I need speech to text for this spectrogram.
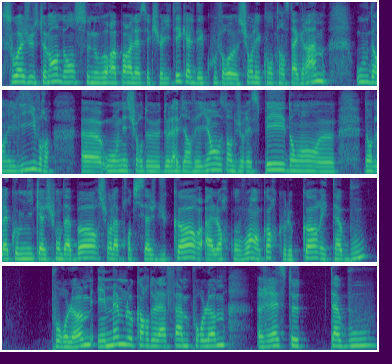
soit justement dans ce nouveau rapport à la sexualité qu'elle découvre sur les comptes Instagram ou dans les livres, euh, où on est sur de, la bienveillance, dans du respect, dans, euh, dans de la communication d'abord, sur l'apprentissage du corps, alors qu'on voit encore que le corps est tabou pour l'homme, et même le corps de la femme pour l'homme reste tabou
